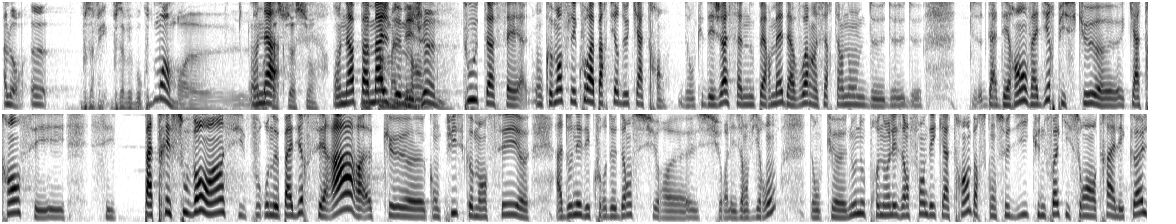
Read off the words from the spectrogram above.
Alors, euh, vous, avez, vous avez beaucoup de membres euh, dans On votre a- association. On a pas a mal de des membres. jeunes. Tout à fait. On commence les cours à partir de 4 ans. Donc déjà, ça nous permet d'avoir un certain nombre de, de- de- de- d'adhérents, on va dire, puisque 4 ans, c'est c'est pas très souvent, hein, si, pour ne pas dire c'est rare, que, euh, qu'on puisse commencer euh, à donner des cours de danse sur, euh, sur les environs. Donc nous, nous prenons les enfants dès 4 ans parce qu'on se dit qu'une fois qu'ils sont entrés à l'école,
